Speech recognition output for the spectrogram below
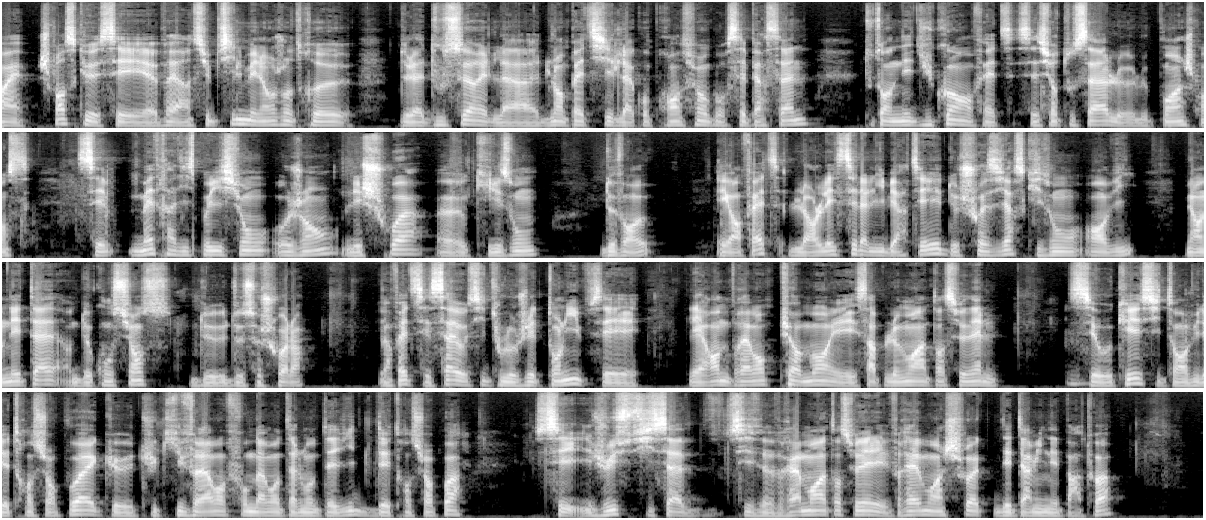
Ouais, je pense que c'est un subtil mélange entre de la douceur et de l'empathie et de la compréhension pour ces personnes, tout en éduquant, en fait. C'est surtout ça le, point, je pense. C'est mettre à disposition aux gens les choix euh, qu'ils ont devant eux et en fait leur laisser la liberté de choisir ce qu'ils ont envie, mais en état de conscience de, de ce choix-là. Et en fait, c'est ça aussi tout l'objet de ton livre, c'est les rendre vraiment purement et simplement intentionnels. Mm. C'est ok si tu as envie d'être en surpoids et que tu kiffes vraiment fondamentalement ta vie d'être en surpoids. C'est juste si ça, si c'est vraiment intentionnel et vraiment un choix déterminé par toi,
